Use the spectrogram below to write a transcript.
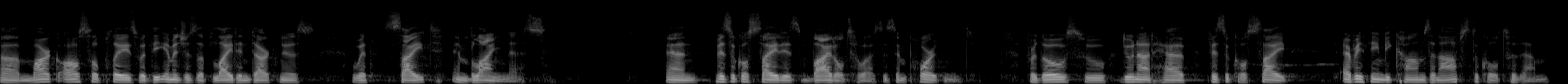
uh, Mark also plays with the images of light and darkness, with sight and blindness. And physical sight is vital to us, it's important. For those who do not have physical sight, everything becomes an obstacle to them.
